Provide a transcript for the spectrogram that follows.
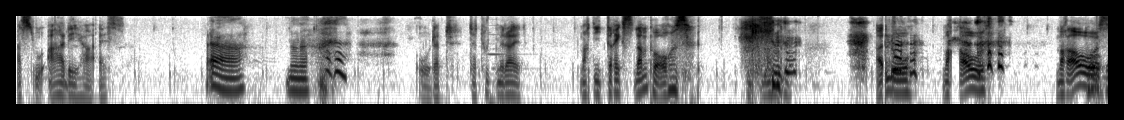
Hast du ADHS? Ja. Nö. Oh, das tut mir leid. Mach die Dreckslampe aus. Hallo, mach aus. Mach aus.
